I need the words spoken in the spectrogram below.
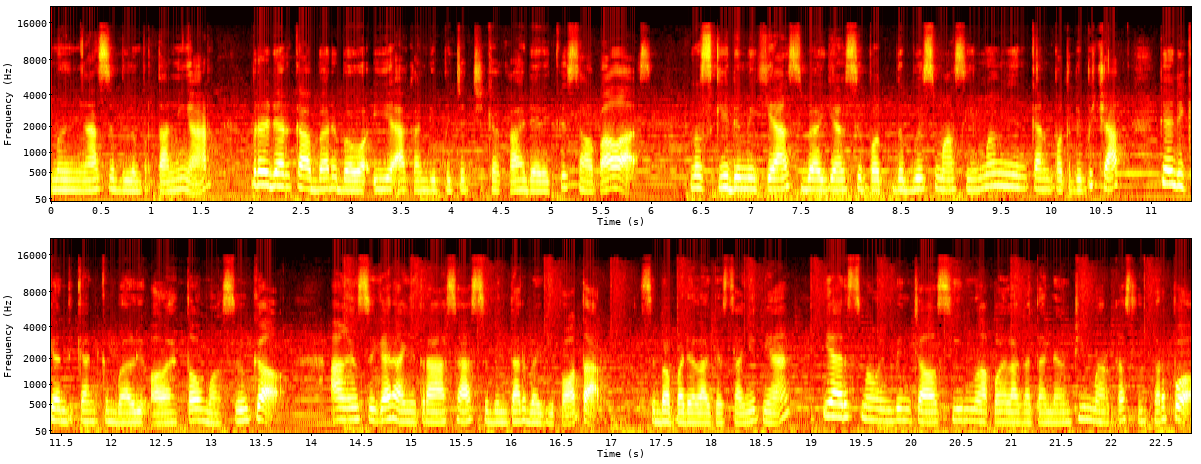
mengingat sebelum pertandingan beredar kabar bahwa ia akan dipecat jika kalah dari Crystal Palace. Meski demikian, sebagian support The Blues masih menginginkan Potter dipecat dan digantikan kembali oleh Thomas Tuchel. Angin segar hanya terasa sebentar bagi Potter, sebab pada laga selanjutnya, ia harus memimpin Chelsea melakukan laga tandang di markas Liverpool.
